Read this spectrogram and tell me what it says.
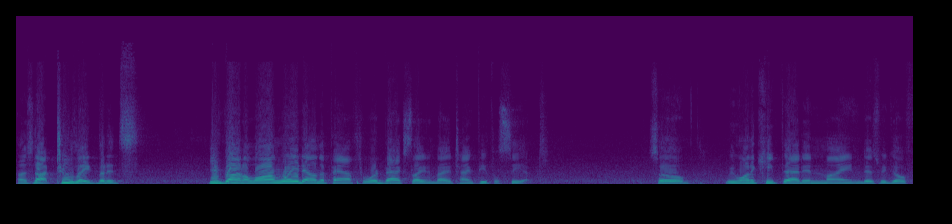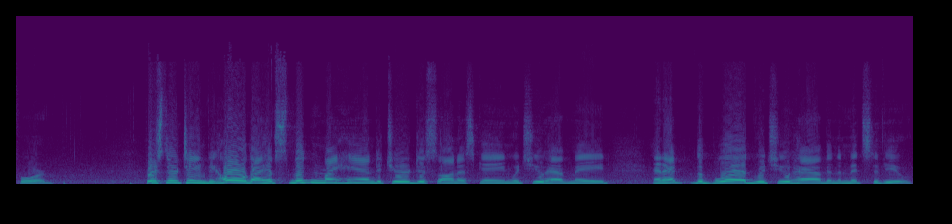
Well, it's not too late, but it's you've gone a long way down the path toward backsliding by the time people see it. So we want to keep that in mind as we go forward. Verse 13 Behold, I have smitten my hand at your dishonest gain which you have made, and at the blood which you have in the midst of you.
